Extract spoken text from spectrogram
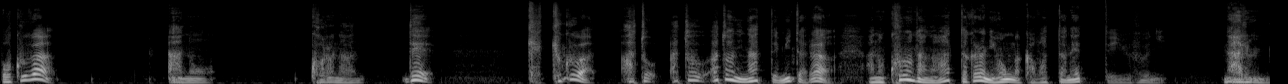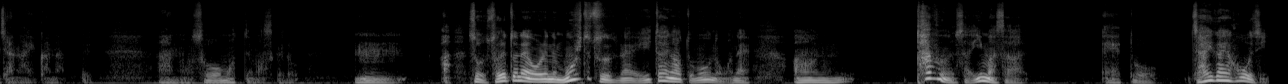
僕はあのコロナで結局は後後後になってみたらあのコロナがあったから日本が変わったねっていうふうになるんじゃないかなってあのそう思ってますけど。うんあそうそれとね俺ねもう一つね言いたいなと思うのがねあの多分さ今さえっ、ー、と在外邦人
